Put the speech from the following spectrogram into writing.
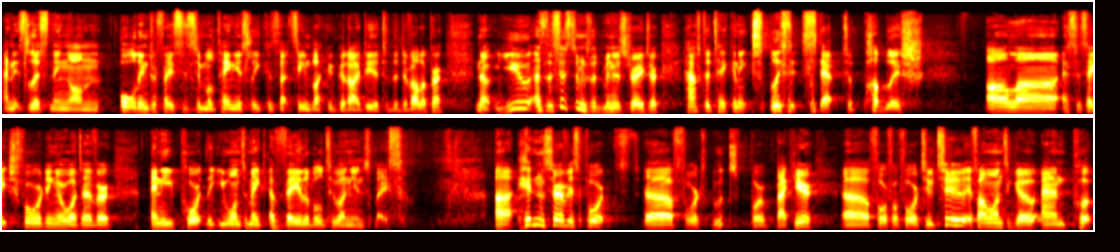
and it's listening on all interfaces simultaneously because that seemed like a good idea to the developer. No, you as the systems administrator have to take an explicit step to publish a la SSH forwarding or whatever, any port that you want to make available to Onion Space. Uh, hidden service port, uh, for, oops, port back here, uh, 44422. If I want to go and put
